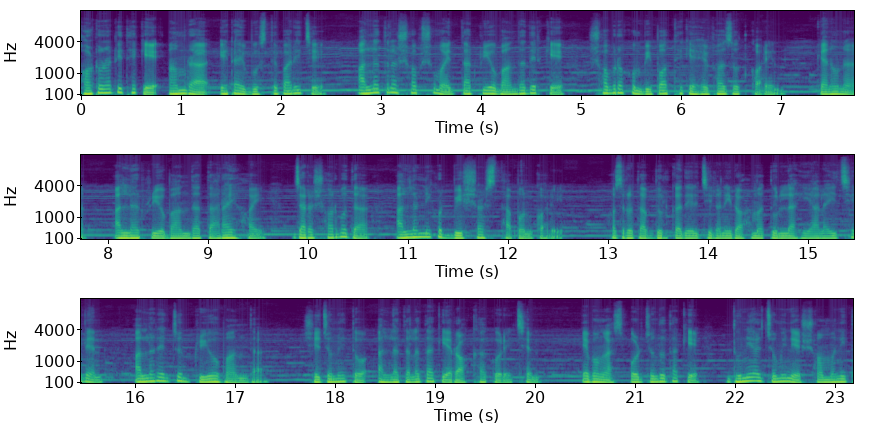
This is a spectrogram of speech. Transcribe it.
ঘটনাটি থেকে আমরা এটাই বুঝতে পারি যে আল্লাহ তালা সবসময় তার প্রিয় বান্দাদেরকে সব রকম বিপদ থেকে হেফাজত করেন, কেননা আল্লাহর প্রিয় বান্দা তারাই হয় যারা সর্বদা আল্লাহর নিকট বিশ্বাস স্থাপন করে। হজরত আব্দুল কাদের জিলানি রহমাতুল্লাহি আলাই ছিলেন আল্লাহর একজন প্রিয় বান্দা। সেজন্যই তো আল্লাহ তালা তাকে রক্ষা করেছেন এবং আজ পর্যন্ত তাকে দুনিয়ার জমিনে সম্মানিত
